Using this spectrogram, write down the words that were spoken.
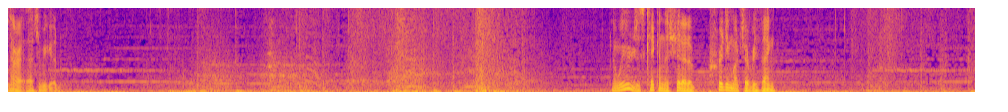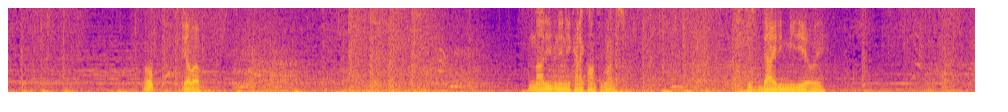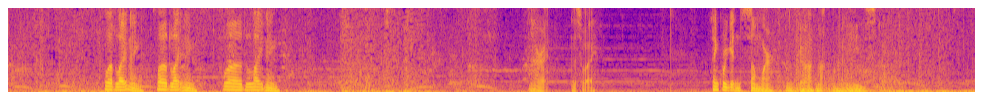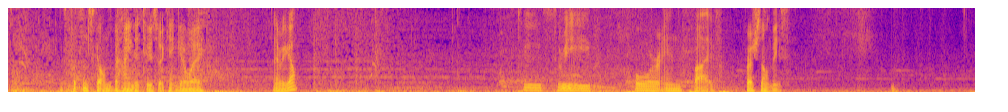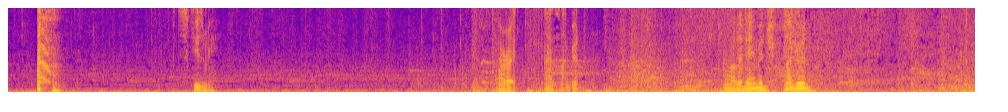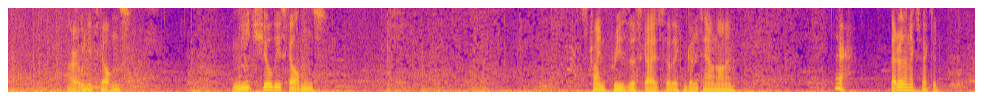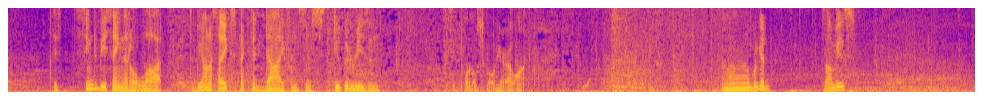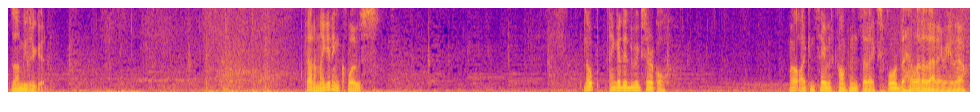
Alright, that should be good. And we were just kicking the shit out of pretty much everything. Oh, yellow. Not even any kind of consequence. Just died immediately. Flood lightning, flood lightning, flood lightning. Alright, this way. I think we're getting somewhere. Oh god, not one of these. Let's put some skeletons behind it too so it can't get away. There we go. Two, three, four, and five. Fresh zombies. Excuse me. Alright, that's not good. Oh, the damage, not good. Alright, we need skeletons. Meat shieldy skeletons. Try and freeze this guy so they can go to town on him. There. Better than expected. I seem to be saying that a lot. To be honest, I expect to die from some stupid reason. There's a portal scroll here I want. Uh, we're good. Zombies? Zombies are good. God, am I getting close? Nope, think I did a big circle. Well, I can say with confidence that I explored the hell out of that area, though.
